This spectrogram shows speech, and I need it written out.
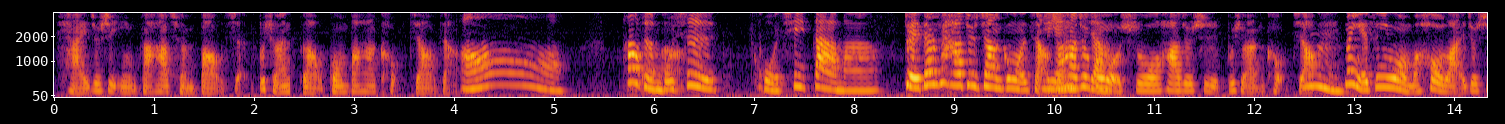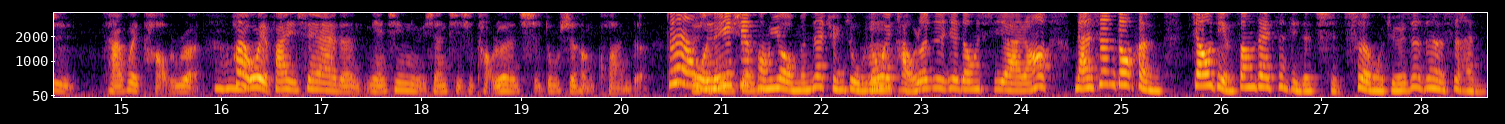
才就是引发她唇疱疹，不喜欢老公帮她口交这样子。哦，疱疹不是火气大吗？对，但是他就这样跟我讲，所以联她就跟我说，他就是不喜欢口交。嗯那也是因为我们后来就是才会讨论，嗯后来我也发现现在的年轻女生其实讨论的尺度是很宽的。对啊，我的一些朋友，我们在群组都会讨论这些东西啊，然后男生都很焦点放在自己的尺寸，我觉得这真的是很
